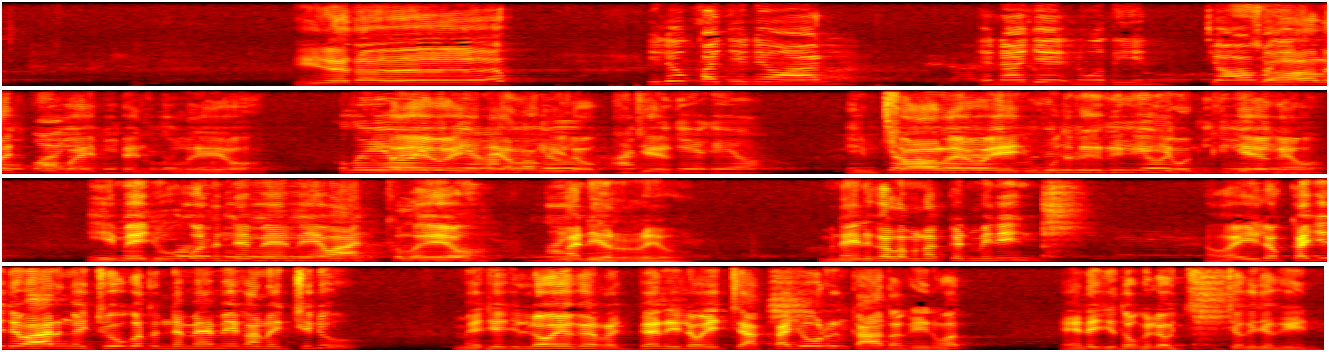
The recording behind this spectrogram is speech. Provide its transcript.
Edalot. Ilo kajinewar enaje nuodin Solid chalay kubay ben cleo. Cleo e e lelang ilo kijegeo. Im chaleo e udrigi yon kijegeo. Ime jugat neme me an cleo nganirreo. Menain kala menakan minin. Awa ilo kaji de war ngai chugat neme me kana chilu. Meje loye ke rajper ilo icha kajorin kata ginwat. Ene jito kilo chagjagin.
